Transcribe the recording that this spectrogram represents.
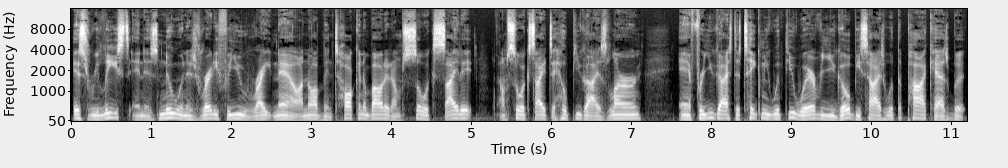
It's released and it's new and it's ready for you right now. I know I've been talking about it. I'm so excited. I'm so excited to help you guys learn and for you guys to take me with you wherever you go besides with the podcast, but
